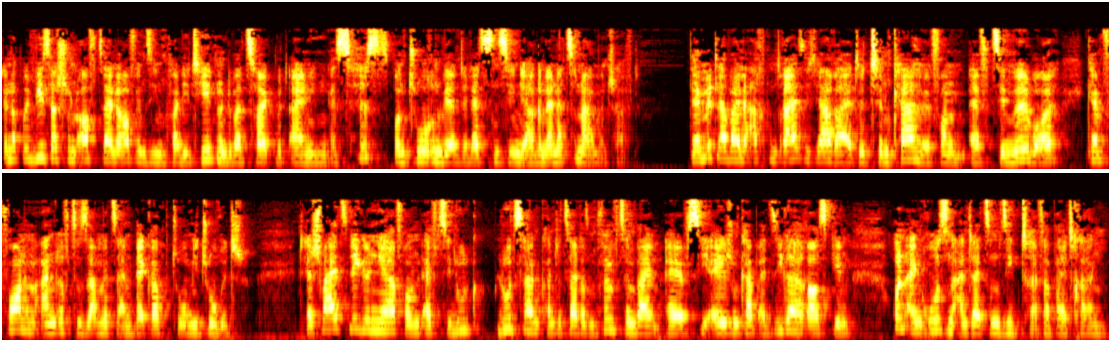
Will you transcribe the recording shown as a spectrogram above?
Dennoch bewies er schon oft seine offensiven Qualitäten und überzeugt mit einigen Assists und Toren während der letzten zehn Jahre in der Nationalmannschaft. Der mittlerweile 38 Jahre alte Tim Cahill vom FC Millwall kämpft vorne im Angriff zusammen mit seinem Backup Tomi Djuric. Der Schweiz-Legionär vom FC Luzern konnte 2015 beim AFC Asian Cup als Sieger herausgehen und einen großen Anteil zum Siegtreffer beitragen.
